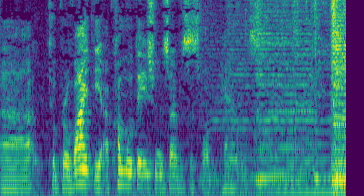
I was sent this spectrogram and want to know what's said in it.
uh, to provide the accommodation services for the parents.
